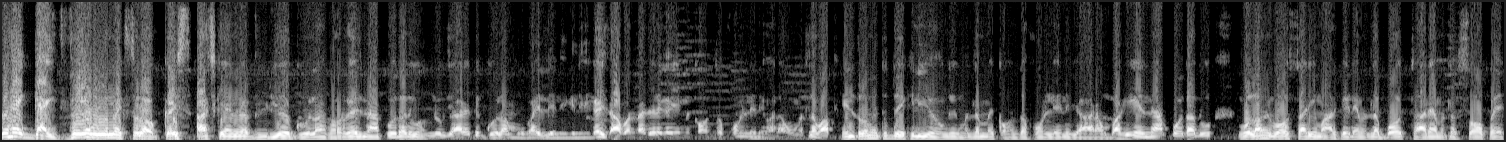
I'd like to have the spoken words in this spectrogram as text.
तो है guys welcome next vlog guys आज का मेरा वीडियो है गोला का। और गाइस मैं आपको बता दूँ हम लोग जा रहे थे गोला मोबाइल लेने के लिए। गाइस आप अंदाज़ा लगाइए मैं कौन सा फ़ोन लेने वाला हूँ। मतलब आप इंट्रो में तो देख लिए होंगे मतलब मैं कौन सा फ़ोन लेने जा रहा हूँ। बाकी गाइस मैं आपको बता दूँ गोला में बहुत सारी मार्केट है मतलब बहुत सारे मतलब शॉप है।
